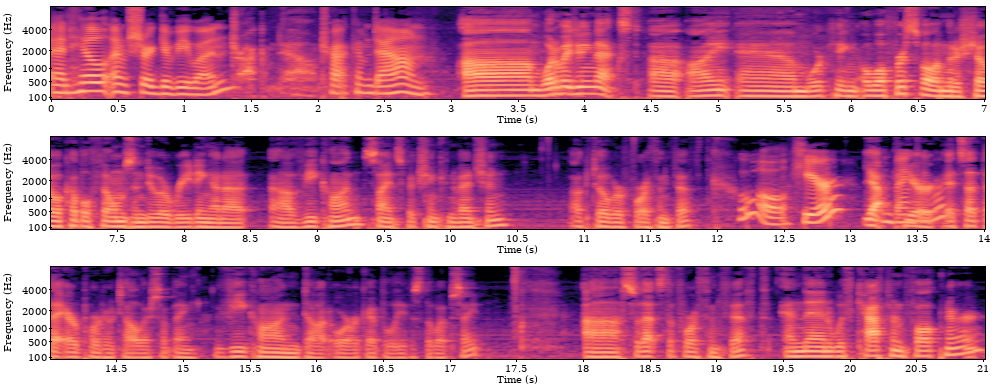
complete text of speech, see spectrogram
And he'll I'm sure give you one. Track him down. Track him down. Um, what am I doing next? Uh, I am working. Oh well, first of all, I'm going to show a couple films and do a reading at a uh, VCon science fiction convention, October fourth and fifth. Cool. Here? Yeah, here it's at the airport hotel or something. VCon.org, I believe, is the website. Uh, so that's the fourth and fifth, and then with Catherine Faulkner.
